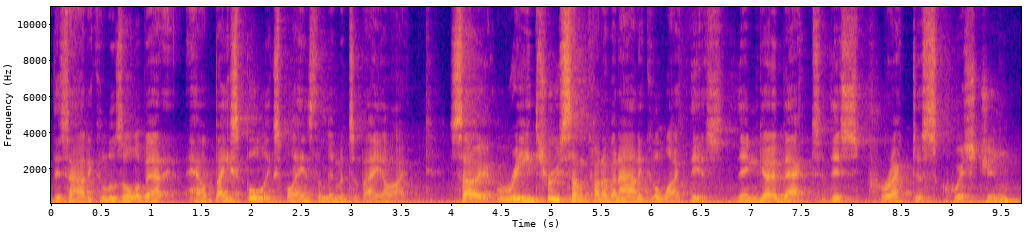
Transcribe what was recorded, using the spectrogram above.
This article is all about how baseball explains the limits of AI. So read through some kind of an article like this, then go back to this practice question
